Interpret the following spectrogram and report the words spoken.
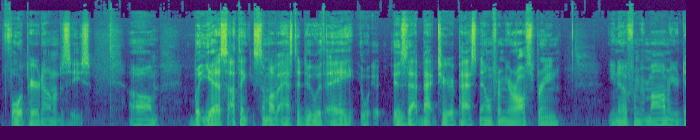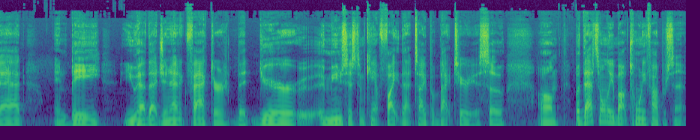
for periodontal disease. Um, but yes, I think some of it has to do with a is that bacteria passed down from your offspring, you know, from your mom or your dad, and b you have that genetic factor that your immune system can't fight that type of bacteria. So, um, but that's only about 25%.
